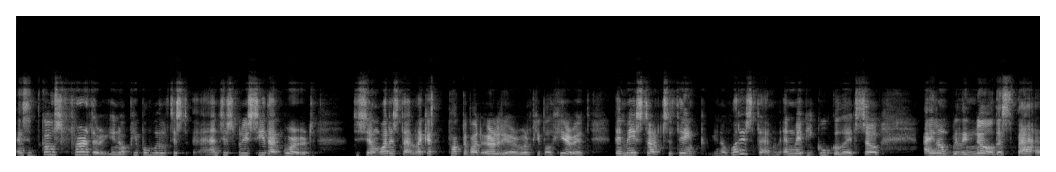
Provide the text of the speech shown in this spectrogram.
as it goes further, you know, people will just and just when you see that word, just you what is that? Like I talked about earlier, when people hear it, they may start to think, you know, what is that, and maybe Google it. So I don't really know the span,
